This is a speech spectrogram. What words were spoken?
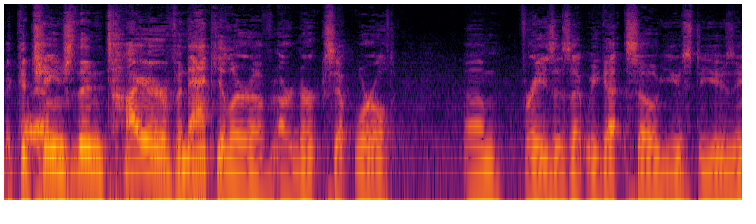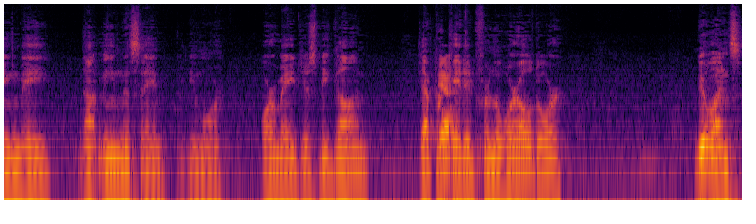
It could change the entire vernacular of our NERC CIP world. Um, phrases that we got so used to using may not mean the same anymore, or may just be gone, deprecated yeah. from the world, or new ones.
